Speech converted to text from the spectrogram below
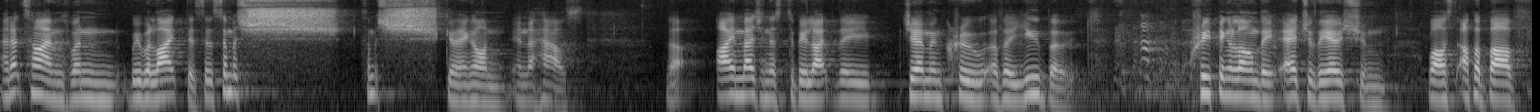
And at times when we were like this, there was so much shh, so much shh going on in the house that I imagine us to be like the German crew of a U-boat creeping along the edge of the ocean, whilst up above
